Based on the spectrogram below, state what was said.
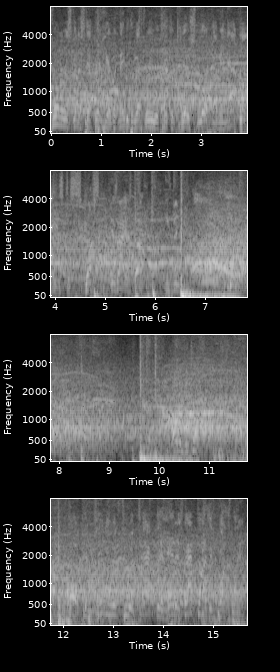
Corner is going to step in here, but maybe the referee will take a close look. I mean, that eye is disgusting. His eye is done. He's been. Oh, he's in trouble. Oh, continuing to attack the head as that diving punch lands.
